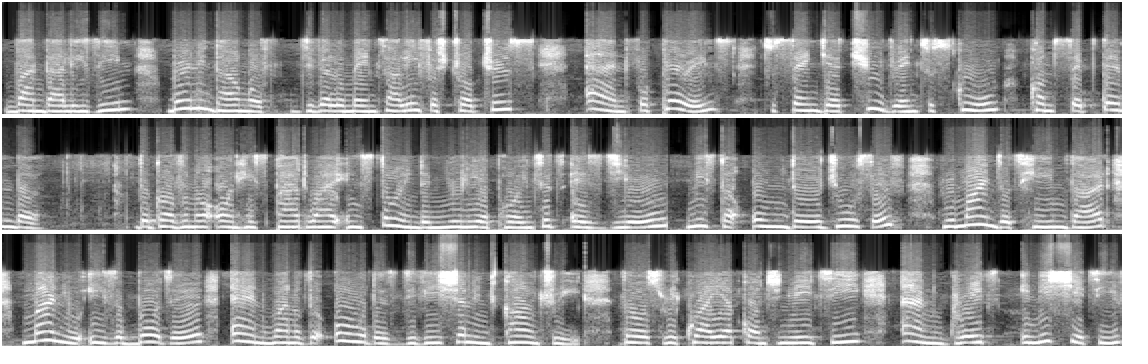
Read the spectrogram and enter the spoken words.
vandalism, burning down of developmental infrastructures, and for parents to send their children to school come September. The governor on his part while installing the newly appointed SDO, Mr. Umdo Joseph, reminded him that Manyu is a border and one of the oldest division in the country, thus require continuity and great initiative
